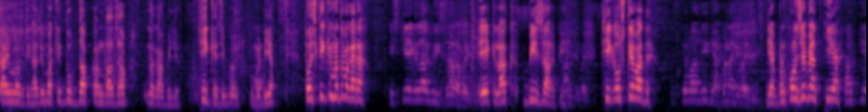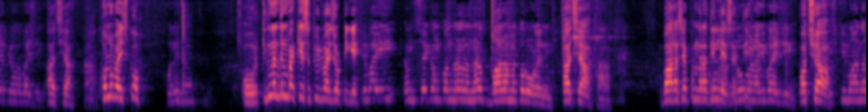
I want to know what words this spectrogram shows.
टाइम और दिखा दूँ बाकी धूप दाप का अंदाज़ा आप लगा भी लियो। ठीक है जी बिल्कुल बढ़िया। तो इसकी कीमत वगैरह? इसकी एक लाख बीस हज़ार है भाई एक लाख बीस हज़ार रुपये। ठीक है उसके बाद? उसके बाद ये भाई कौन से की है? प्योर भाई जी। अच्छा। खोलो भाई इसको। खोली और कितना दिन बाकी है सतवीर भाई जोटी के? भाई कम से कम पंद्रह दिन है बारह में तो रोले नहीं। अच्छा। हाँ। बारह से पंद्रह दिन ले सकते हैं। भाई जी। अच्छा। इसकी माना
